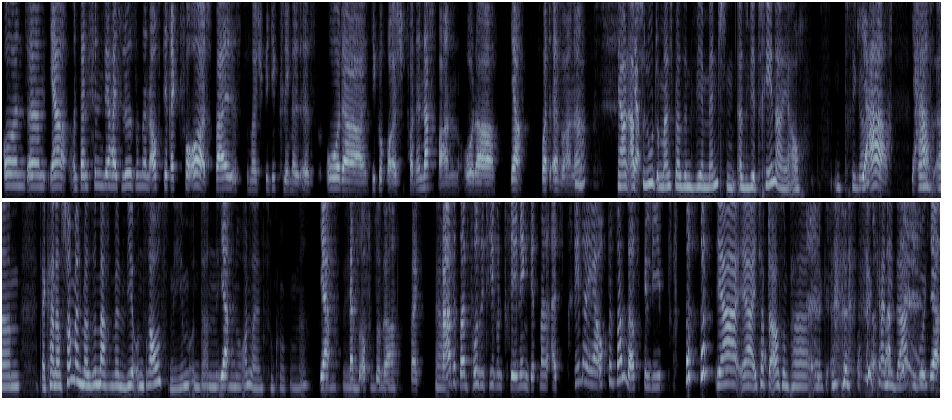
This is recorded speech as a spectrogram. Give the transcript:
Und ähm, ja, und dann finden wir halt Lösungen auch direkt vor Ort, weil es zum Beispiel die Klingel ist oder die Geräusche von den Nachbarn oder ja, whatever, ne? Ja. Ja, und absolut. Ja. Und manchmal sind wir Menschen, also wir Trainer ja auch ein Trigger. Ja, ja. Und ähm, da kann das schon manchmal Sinn machen, wenn wir uns rausnehmen und dann ja. eben nur online zugucken. Ne? Ja, ganz oft sogar. Weil ja. gerade beim positiven Training wird man als Trainer ja auch besonders geliebt. Ja, ja, ich habe da auch so ein paar äh, Kandidaten, wo ich, ja.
